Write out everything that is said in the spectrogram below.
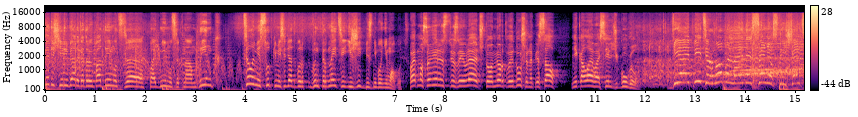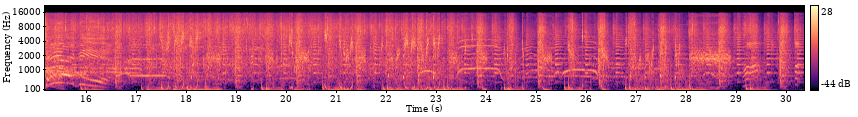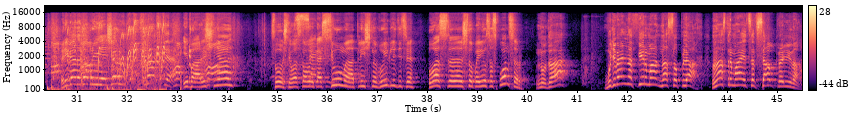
следующие ребята, которые поднимутся, поднимутся к нам в ринг, целыми сутками сидят в, в интернете и жить без него не могут. Поэтому с уверенностью заявляют, что «Мертвые души» написал Николай Васильевич Гугл. VIP Тернополь на этой сцене, встречайте! VIP! Ребята, добрый вечер! Здравствуйте! И барышня. Слушайте, у вас новые костюмы, отлично выглядите. У вас э, что, появился спонсор? Ну да. Будівельна фірма на соплях. На нас тримається вся Україна.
